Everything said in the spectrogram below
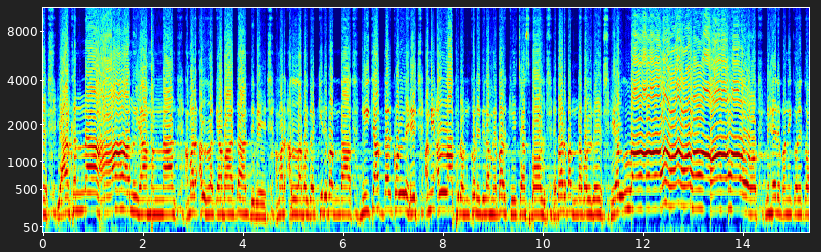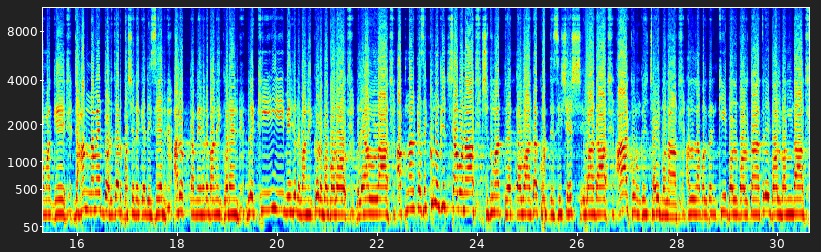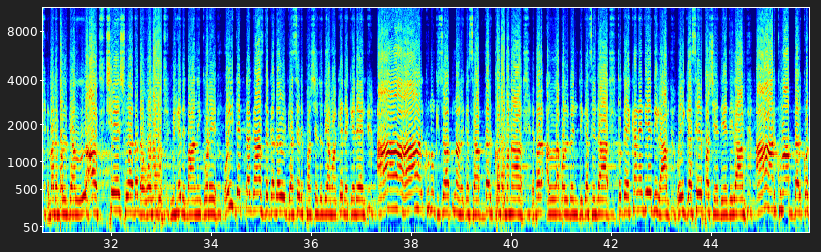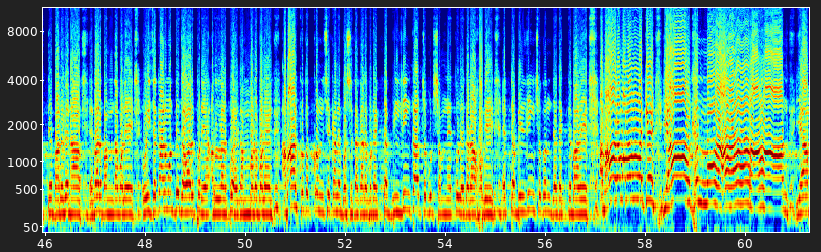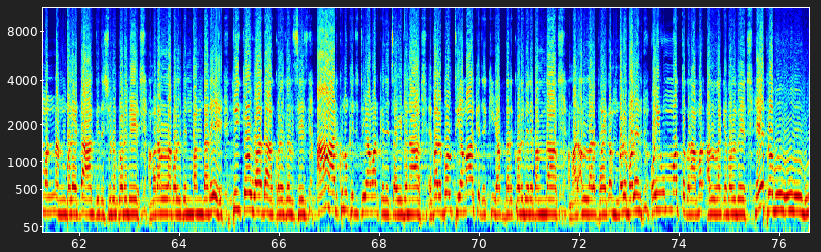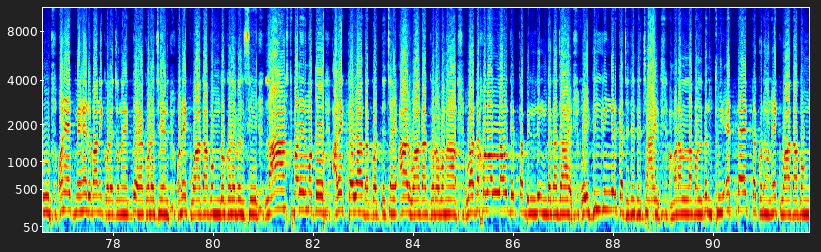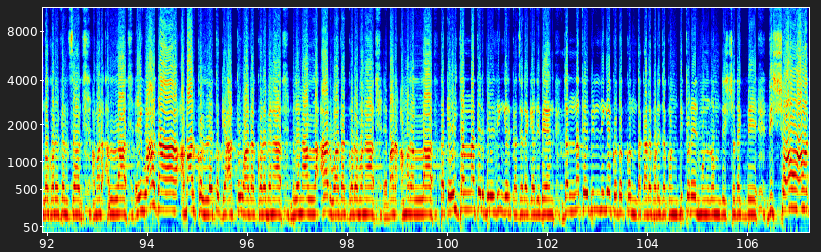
আমার আল্লাহকে আবার ডাক দিবে। আমার আল্লাহ বলবে কিরে বান্দা দুইটা আবদার করলে আমি আল্লাহ পূরণ করে দিলাম, এবার কি চাস বল? এবার বান্দা বলবে, হে আল্লাহ, মেহেরবানি করে তো আমাকে জাহান্নামের দরজার পাশে রেখে দিছেন। আর একটা মেহেরবানি করেন। বলে, কি মেহেরবানি করব বলো, বলে আল্লাহ, আপনার কাছে কোনো কিছু চাবো না, শুধুমাত্র একটা ওয়াদা করতেছি, শেষ ওয়াদা, আর কোনো কিছু চাইব না। আল্লাহ বলবেন, কি বল বল, তাড়াতাড়ি বল বান্দা। এবারে বলবে আল্লাহ, শেষ ওয়াদাটা হলো মেহেরবানি করে ওই দেখটা গাছ, দেখা দেয় ওই গাছের পাশে যদি আমাকে রেখে দেন, আর কোনো কিছু আপনার কাছে আবদার করব না। এবার আল্লাহ বলবেন, ঠিক আছে, যা, তোকে এখানে দিয়ে দিলাম, ওই গাছের পাশে দিয়ে দিলাম, আর কোনো আবদার করতে পারবে না। এবার বান্দা বলে, ওই জায়গার মধ্যে যাওয়ার পরে আল্লাহর পয়গাম্বর বলেন, আমার কতক্ষণ সেখানে বসে থাকার পরে একটা বিল্ডিং তার চকুর সামনে তুলে ধরা হবে। একটা বিল্ডিং দিয়ে দেখতে পারে আবার আমার আল্লাহকে, ইয়া বলে ডাক দিতে শুরু করবে। আমার আল্লাহ বলবেন, বান্দারে, তুই তো ওয়াদা করে ফেলছিস। আর কোনো কিছু তুই আমার কাছে চাইবে না। এবার বল, তুই আমার কাছে কি আবদার করবে রে বান্দা? আমার আল্লাহর পয়গাম্বর বলেন, ওই উম্মত তখন আমার আল্লাহকে বলবে, হে প্রভু, অনেক মেহেরবানি করেছেন, অনেক দয়া করেছেন, অনেক ওয়াদা ভঙ্গ করে ফেলছি। লাস্ট বারের মতো আরেকটা ওয়াদা করতে চাই, আর ওয়াদা করব না। ওয়াদা হলো আল্লাহ, ওই একটা বিল্ডিং দেখা যায়, ওই বিল্ডিং এর কাছে যেতে চাই। আমার আল্লাহ বলবেন, তুই একটা একটা করে অনেক ওয়াদা ভঙ্গ করে ফেলছ। আমার আল্লাহ, এই ওয়াদা আবার করলে তোকে আর তো ওয়াদা করবে না। বলে, না, আল্লাহ, আর ওয়াদা করব না। এবার আমার আল্লাহ তাকে ওই জান্নাতের বিল্ডিং এর কাছে রেখে দিবেন। জান্নাতের বিল্ডিং এ কতক্ষণ থাকার পরে যখন ভিতরের মনোরম দৃশ্য দেখবে, দৃশ্য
